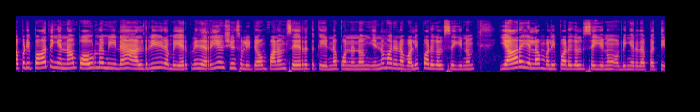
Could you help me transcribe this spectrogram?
அப்படி பார்த்தீங்கன்னா பௌர்ணமியில் ஆல்ரெடி நம்ம ஏற்கனவே நிறைய விஷயம் சொல்லிட்டோம். பணம் சேர்றதுக்கு என்ன பண்ணணும்? என்ன மாதிரியான வழிபாடுகள் செய்யணும்? யாரையெல்லாம் வழிபாடுகள் செய்யணும்? அப்படிங்கிறத பற்றி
